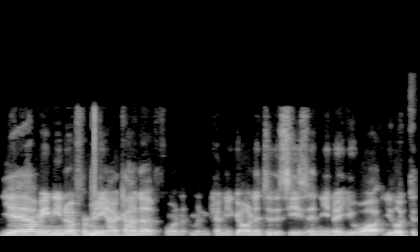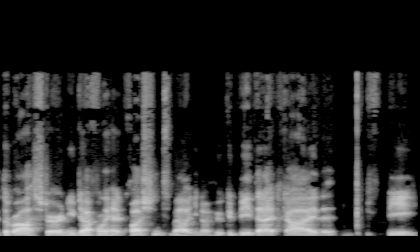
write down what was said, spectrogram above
Yeah, I mean, you know, for me, I kind of when when kind of going into the season, you know, you walk, you looked at the roster and you definitely had questions about, you know, who could be that guy that be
